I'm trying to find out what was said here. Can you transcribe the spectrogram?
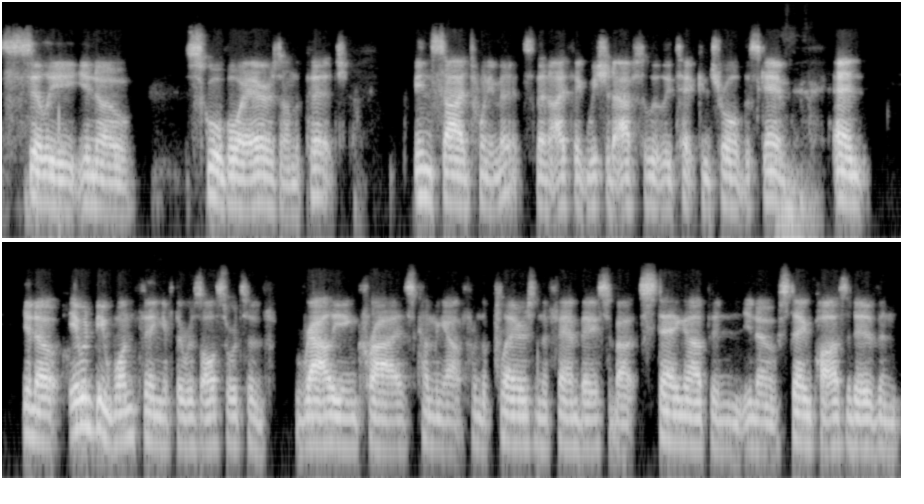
silly, you know, schoolboy errors on the pitch inside 20 minutes, then I think we should absolutely take control of this game. And you know, it would be one thing if there was all sorts of rallying cries coming out from the players and the fan base about staying up and, you know, staying positive and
